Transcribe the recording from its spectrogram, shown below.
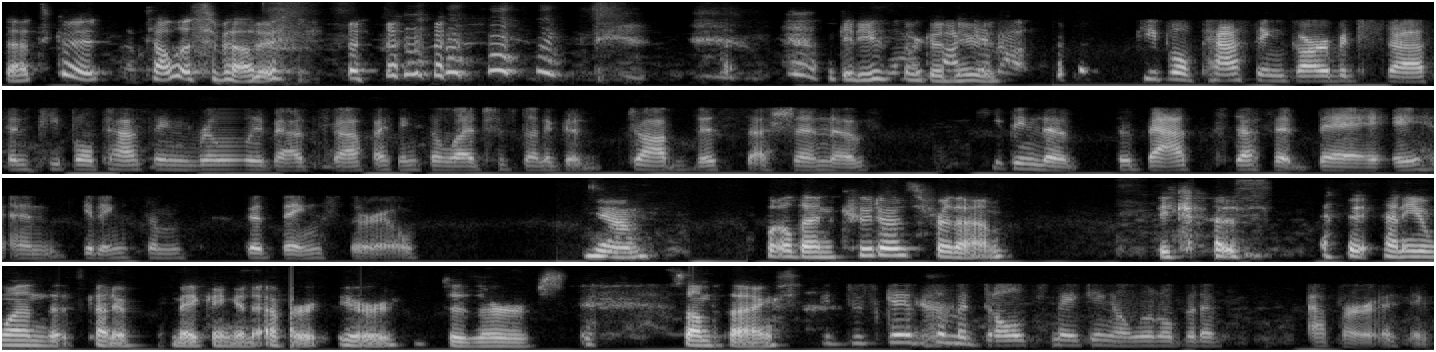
That's good. Tell us about it. I could use some good news. people passing garbage stuff and people passing really bad stuff. I think the ledge has done a good job this session of keeping the, the bad stuff at bay and getting some good things through. Yeah. Well, then kudos for them because anyone that's kind of making an effort here deserves some thanks. Just get yeah. some adults making a little bit of effort. I think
